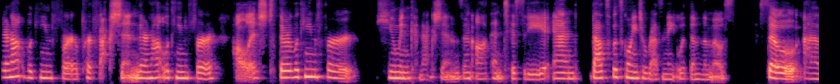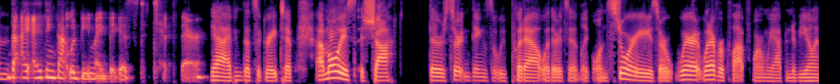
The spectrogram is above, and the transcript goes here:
they're not looking for perfection. They're not looking for polished. They're looking for human connections and authenticity. And that's what's going to resonate with them the most. So um, th- I, I, think that would be my biggest tip there. Yeah, I think that's a great tip. I'm always shocked there are certain things that we put out, whether it's in like on stories or where whatever platform we happen to be on.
